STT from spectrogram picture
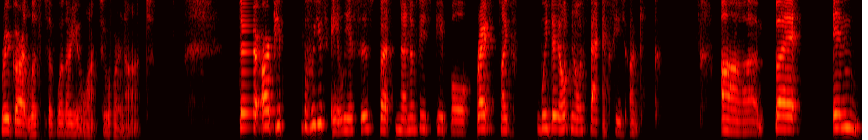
regardless of whether you want to or not. There are people who use aliases, but none of these people, right? Like we don't know if Banksy's undoc um, but in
